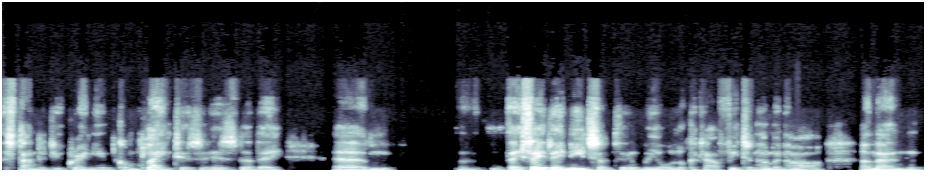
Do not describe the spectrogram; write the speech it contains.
the standard Ukrainian complaint is is that they um, they say they need something, we all look at our feet and hum and ha, and then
